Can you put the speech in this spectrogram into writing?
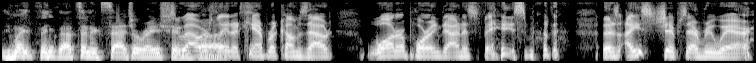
You might think that's an exaggeration. Two hours but- later, Camper comes out, water pouring down his face. There's ice chips everywhere.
